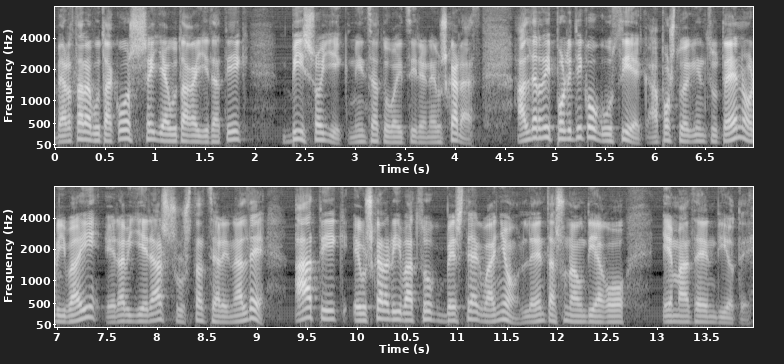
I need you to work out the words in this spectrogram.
Bertarabutako sei hautagaietatik bi soilik mintzatu baitziren euskaraz. Alderdi politiko guziek apostu egin zuten hori bai erabilera sustatzearen alde. Atik euskarari batzuk besteak baino lehentasuna handiago ematen diote.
